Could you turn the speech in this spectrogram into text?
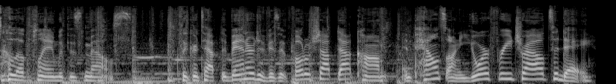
I love playing with this mouse. Click or tap the banner to visit Photoshop.com and pounce on your free trial today.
